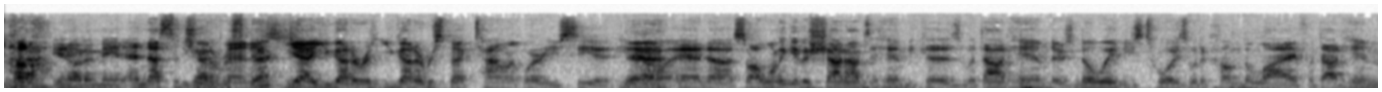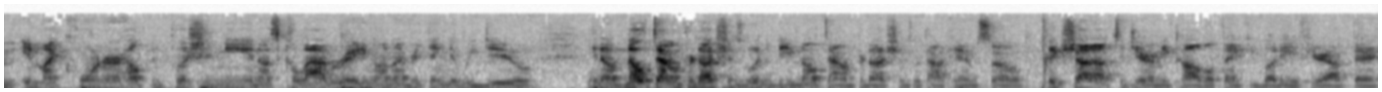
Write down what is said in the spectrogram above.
You know what I mean? And that's the You truth, man. Is, yeah, you gotta re- you gotta respect talent where you see it. You Yeah. Know? And uh, so I want to give a shout out to him because without him, there's no way these toys would have come to life. Without him in my corner, helping pushing me, and us collaborating on everything that we do. You know, Meltdown Productions wouldn't be Meltdown Productions without him. So big shout out to Jeremy Cobble. Thank you, buddy, if you're out there.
